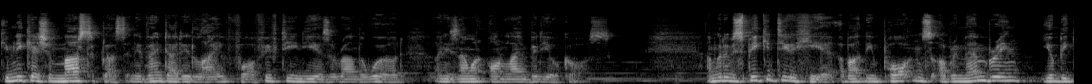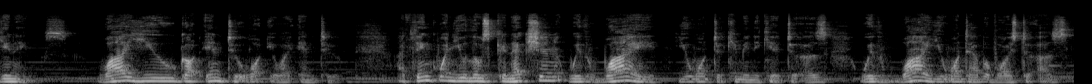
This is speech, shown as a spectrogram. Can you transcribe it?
Communication Masterclass, an event I did live for 15 years around the world and is now an online video course. I'm going to be speaking to you here about the importance of remembering your beginnings, why you got into what you were into. I think when you lose connection with why you want to communicate to us, with why you want to have a voice to us,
